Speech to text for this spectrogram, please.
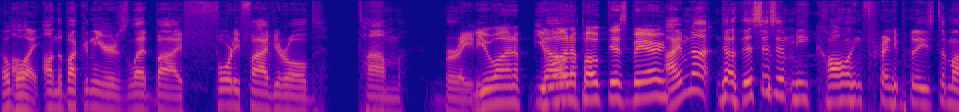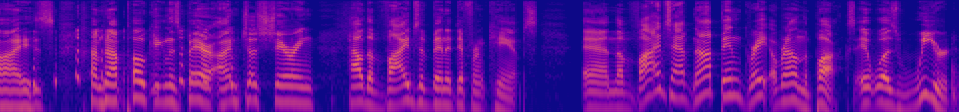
Oh boy, on the Buccaneers led by 45-year-old Tom Brady. You want to you No. want to poke this bear? I'm not No, this isn't me calling for anybody's demise. I'm not poking this bear. I'm just sharing how the vibes have been at different camps. And the vibes have not been great around the Bucks. It was weird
